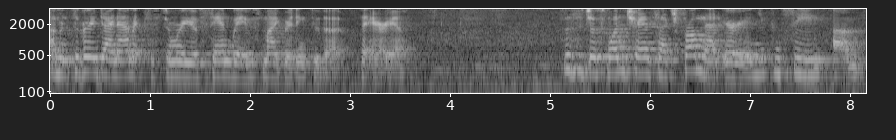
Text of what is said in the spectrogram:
Um, and it's a very dynamic system where you have sand waves migrating through the, the area. So this is just one transect from that area, and you can see, um,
